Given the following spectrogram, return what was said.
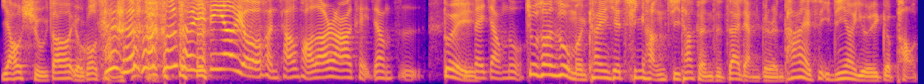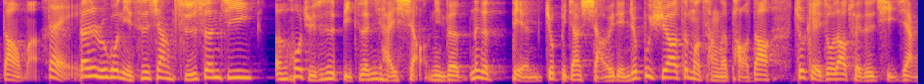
要求到有够长，它一定要有很长的跑道，让它可以这样子起飞降落。就算是我们看一些轻航机，它可能只载两个人，它还是一定要有一个跑道嘛。对。但是如果你是像直升机，呃，或许是比直升机还小，你的那个点就比较小一点，就不需要这么长的跑道就可以做到垂直起降。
